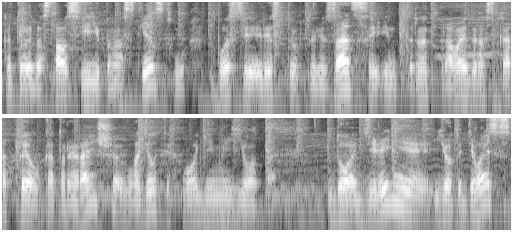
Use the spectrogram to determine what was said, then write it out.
который достался ей по наследству после реструктуризации интернет-провайдера Scartel, который раньше владел технологиями Yota до отделения Yota Devices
